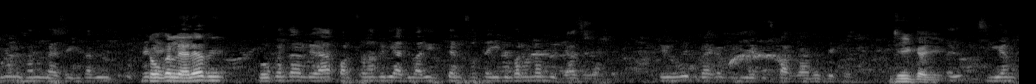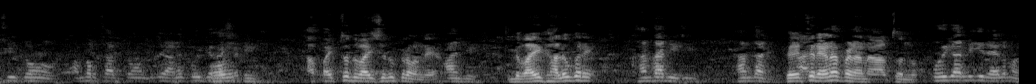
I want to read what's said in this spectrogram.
ਉਹਨਾਂ ਨੇ ਸਾਨੂੰ ਮੈਸੇਜ ਕੀਤਾ ਵੀ ਉੱਥੇ ਟੋਕਨ ਲੈ ਲਿਆ ਤੁਸੀਂ? ਟੋਕਨ ਤਾਂ ਲਿਆ ਪਰਸੋਂ ਨਾਲ ਮੇਰੀ ਅੱਜ ਵਾਰੀ 323 ਨੰਬਰ ਉਹਨਾਂ ਨੇ ਲਿਖਿਆ ਸੀਗਾ। ਤੇ ਉਹਦੇ ਚ ਮੈਂ ਕਿਹਾ ਤੁਸੀਂ ਇਹ ਕੁਝ ਕਰ ਹੋ ਦੇਖੋ। ਠੀਕ ਹੈ ਜੀ। ਸੀਐਮਸੀ ਤੋਂ ਅੰਮ੍ਰਿਤਸਰ ਤੋਂ ਲੁਧਿਆਣੇ ਕੋਈ ਜਗ੍ਹਾ ਛੱਡੀ। ਆਪਾਂ ਇੱਥੋਂ ਦਵਾਈ ਸ਼ੁਰੂ ਕਰਾਉਂਦੇ ਆ ਹਾਂਜੀ। ਦਵਾਈ ਖਾ ਲਓ ਘਰੇ? ਖਾਂਦਾ ਨਹੀਂ ਜੀ ਖਾਂਦਾ ਨਹੀਂ। ਫਿਰ ਇੱਥੇ ਰਹਿਣਾ ਪੈਣਾ ਨਾਲ ਤੁਹਾਨੂੰ। ਕੋਈ ਗੱਲ ਨਹੀਂ ਜੀ ਰਹਿ ਲਵਾਂ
